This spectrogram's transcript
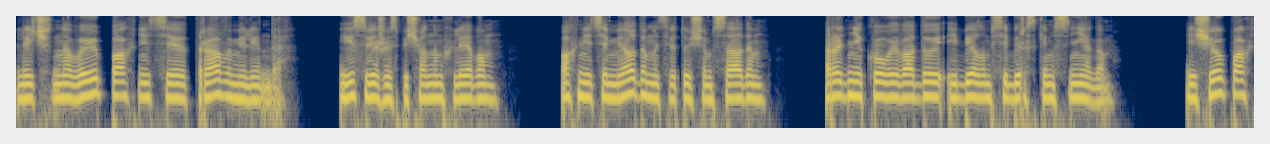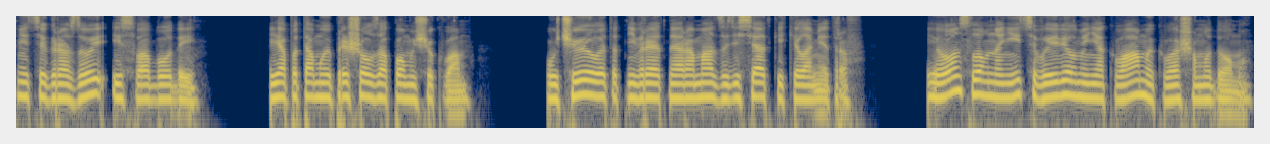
«Лично вы пахнете травами, Линда и свежеиспеченным хлебом. Пахнете медом и цветущим садом, родниковой водой и белым сибирским снегом. Еще пахнете грозой и свободой. Я потому и пришел за помощью к вам. Учуял этот невероятный аромат за десятки километров. И он, словно нить, вывел меня к вам и к вашему дому.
